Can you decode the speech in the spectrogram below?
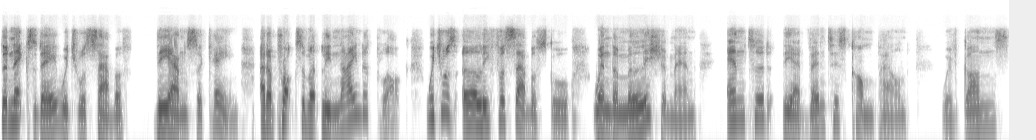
The next day, which was Sabbath, the answer came at approximately nine o'clock, which was early for Sabbath school, when the militiamen entered the Adventist compound with guns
